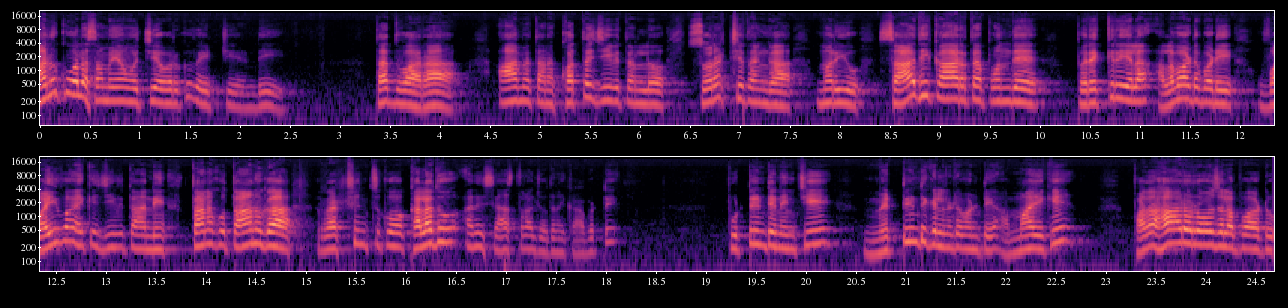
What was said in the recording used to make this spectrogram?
అనుకూల సమయం వచ్చే వరకు వెయిట్ చేయండి. తద్వారా ఆమె తన కొత్త జీవితంలో సురక్షితంగా మరియు సాధికారత పొందే ప్రక్రియల అలవాటు పడి వైవాహిక జీవితాన్ని తనకు తానుగా రక్షించుకోగలదు అని శాస్త్రాలు చదువుతున్నాయి కాబట్టి పుట్టింటి నుంచి మెట్టింటికి వెళ్ళినటువంటి అమ్మాయికి పదహారు రోజుల పాటు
